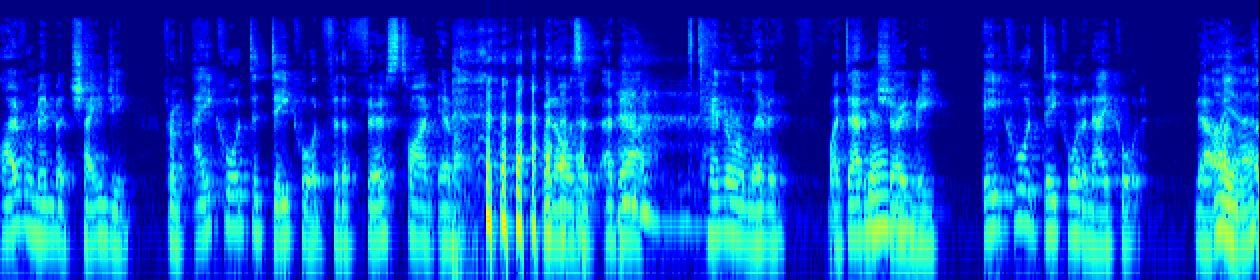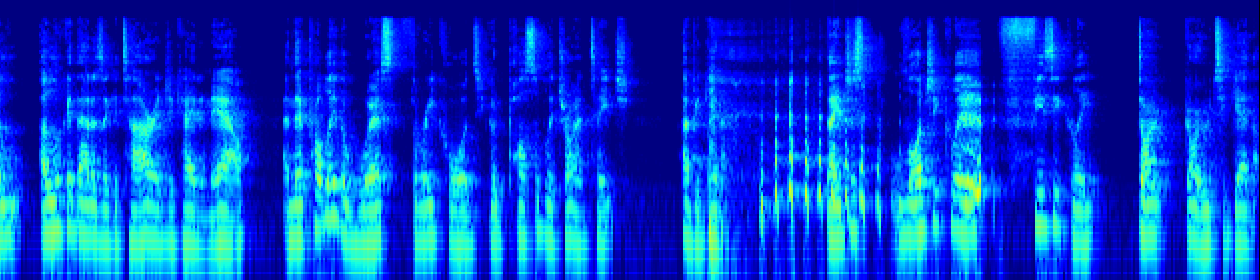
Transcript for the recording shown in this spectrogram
I remember changing from A chord to D chord for the first time ever when I was about 10 or 11. My dad had Yeah. showed me E chord, D chord, and A chord. Now, Oh, I, yeah. I, I look at that as a guitar educator now, and they're probably the worst three chords you could possibly try and teach a beginner. they just logically, physically don't go together.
